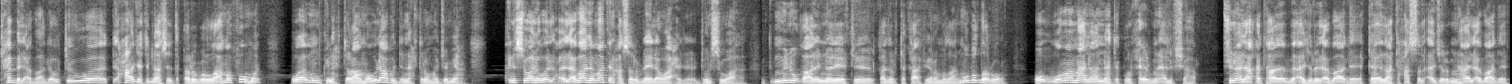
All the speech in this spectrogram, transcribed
تحب العبادة وحاجة الناس يتقرب الله مفهومة وممكن احترامها ولا بد أن نحترمها جميعا. لكن السؤال هو العبادة ما تنحصر بليلة واحدة دون سواها. منو قال إنه ليلة القدر تقع في رمضان؟ مو بالضرورة. وما معنى أنها تكون خير من ألف شهر؟ شنو علاقة هذا بأجر العبادة؟ أنت إذا تحصل أجر من هاي العبادة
